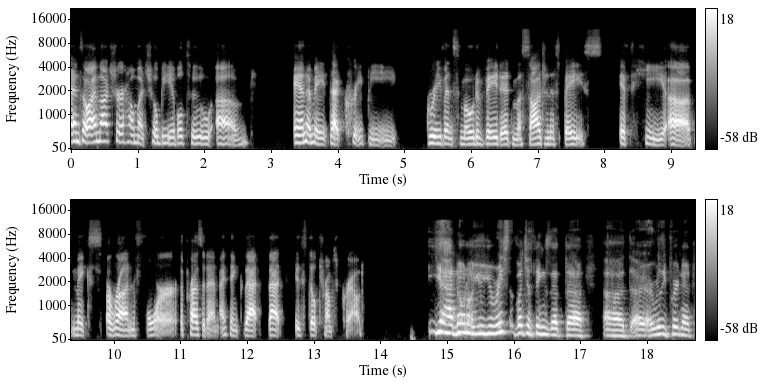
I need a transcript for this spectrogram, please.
and so I'm not sure how much he'll be able to um, animate that creepy, grievance motivated, misogynist base if he uh, makes a run for the president. I think that that is still Trump's crowd. Yeah, no, no. You you raised a bunch of things that uh, uh, are really pertinent.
